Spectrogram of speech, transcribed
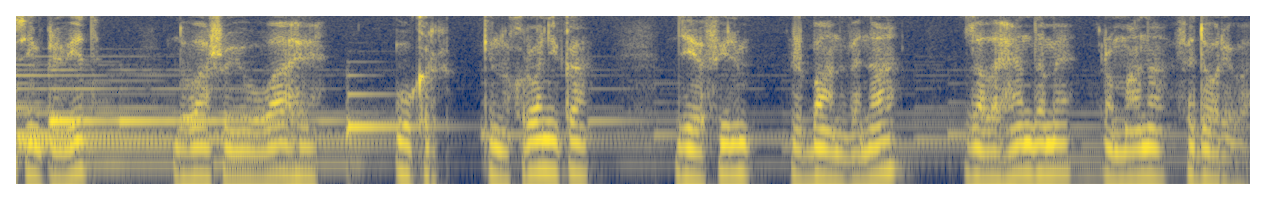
Всім привіт! До вашої уваги Укркінохроніка, діафільм Жбан вина за легендами Романа Федорєва.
